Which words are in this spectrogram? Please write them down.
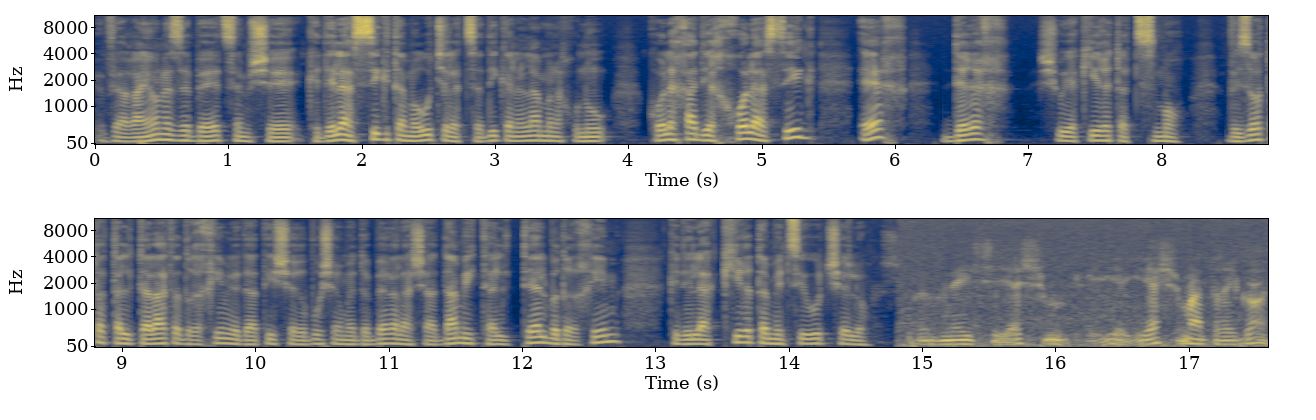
והרעיון הזה בעצם שכדי להשיג את המהות של הצדיק הנעלם, אנחנו, כל אחד יכול להשיג, איך? דרך שהוא יכיר את עצמו. וזאת הטלטלת הדרכים, לדעתי, שרב אושר מדבר עליה, שאדם יטלטל בדרכים כדי להכיר את המציאות שלו. מפני שיש מדרגות.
